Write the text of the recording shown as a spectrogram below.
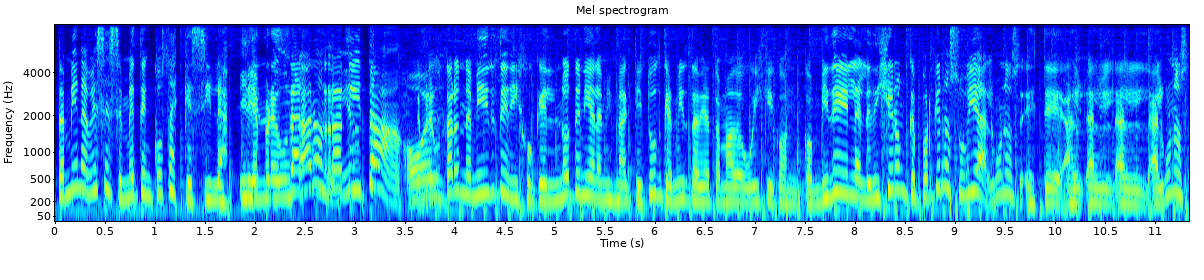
también a veces se meten cosas que si las ¿Y le preguntaron de Mirta? ¿O le preguntaron de Mirta y dijo que él no tenía la misma actitud, que Mirta había tomado whisky con, con Videla. Le dijeron que por qué no subía algunos, este, al- al- al- algunos,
